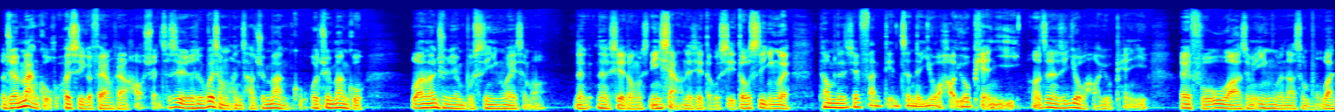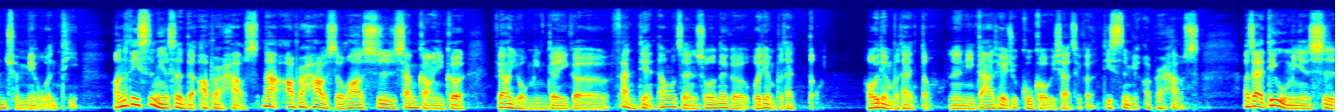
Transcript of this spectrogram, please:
我觉得曼谷会是一个非常非常好选。这是也就是为什么很常去曼谷。我去曼谷完完全全不是因为什么。那那些东西，你想那些东西，都是因为他们那些饭店真的又好又便宜哦，真的是又好又便宜，而且服务啊，什么英文啊，什么完全没有问题。好，那第四名是 The Upper House，那 Upper House 的话是香港一个非常有名的一个饭店，但我只能说那个我有点不太懂，我有点不太懂。那你大家可以去 Google 一下这个第四名 Upper House。那在第五名是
